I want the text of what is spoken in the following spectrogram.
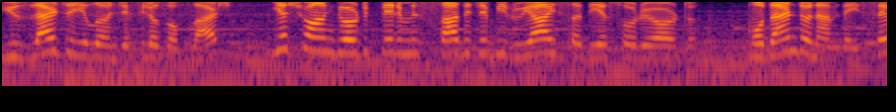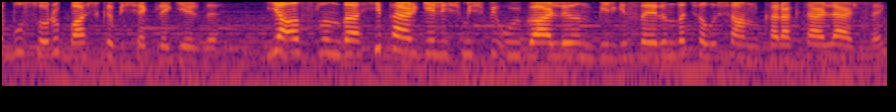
Yüzlerce yıl önce filozoflar, ya şu an gördüklerimiz sadece bir rüyaysa diye soruyordu. Modern dönemde ise bu soru başka bir şekle girdi. Ya aslında hiper gelişmiş bir uygarlığın bilgisayarında çalışan karakterlersek?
